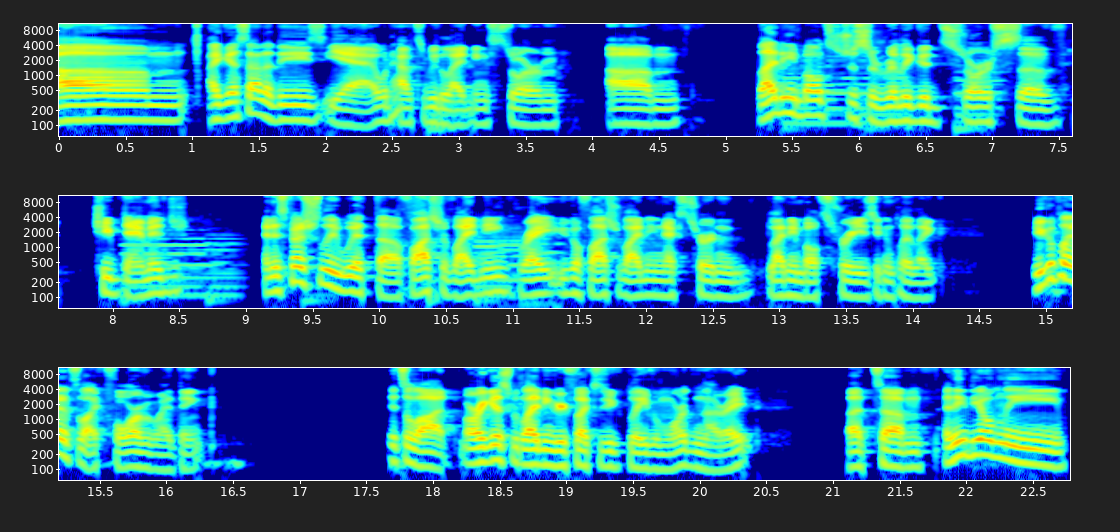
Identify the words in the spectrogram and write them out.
Um I guess out of these, yeah, it would have to be lightning storm. Um Lightning Bolt's just a really good source of cheap damage. And especially with uh, Flash of Lightning, right? You go Flash of Lightning next turn, Lightning Bolt's freeze. You can play like, you can play up to like four of them, I think. It's a lot. Or I guess with Lightning Reflexes, you can play even more than that, right? But um, I think the only,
